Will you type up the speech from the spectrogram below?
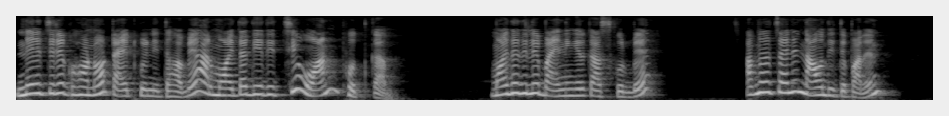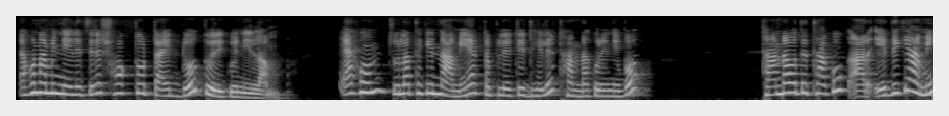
নেড়ে চেড়ে ঘন টাইট করে নিতে হবে। আর ময়দা দিয়ে দিচ্ছি ওয়ান ফোর্থ কাপ ময়দা দিলে বাইন্ডিংয়ের কাজ করবে। আপনারা চাইলে নাও দিতে পারেন। এখন আমি নেড়ে চেড়ে শক্ত টাইট ডো তৈরি করে নিলাম। এখন চুলা থেকে নামিয়ে একটা প্লেটে ঢেলে ঠান্ডা করে নিব। ঠান্ডা হতে থাকুক, আর এদিকে আমি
